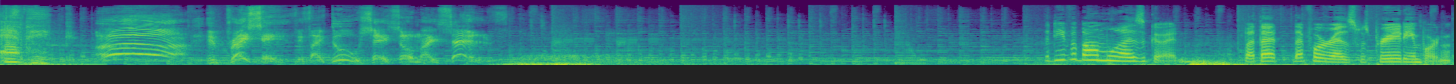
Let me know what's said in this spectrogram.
Epic. Ah, impressive, if I do say so myself. The D.Va Bomb was good, but that, that 4 res was pretty important.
